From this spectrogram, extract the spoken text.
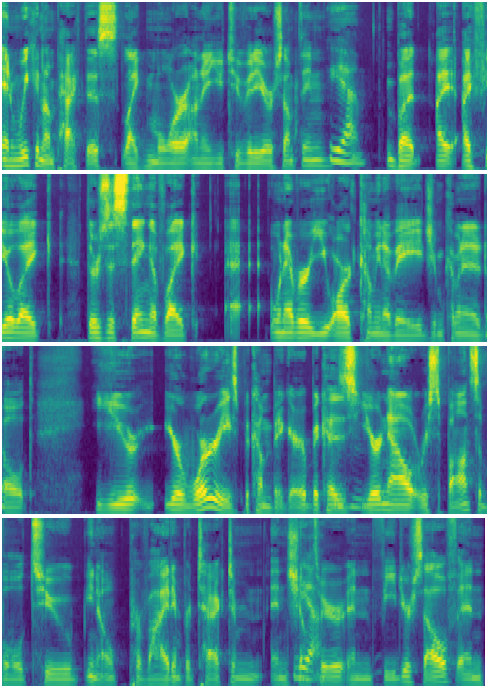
and we can unpack this like more on a YouTube video or something. Yeah. but I, I feel like there's this thing of like whenever you are coming of age and becoming an adult your your worries become bigger because Mm-hmm. you're now responsible to you know provide and protect and, and Yeah. shelter and feed yourself and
